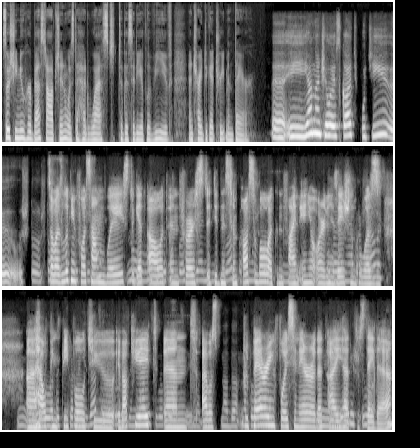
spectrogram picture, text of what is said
So she knew her best option was to head west to the city of Lviv and try to get treatment there. So I was looking for some ways to get out, and first it didn't seem possible. I couldn't find any organization who was uh, helping people to evacuate and i was preparing for a scenario that i had to stay there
